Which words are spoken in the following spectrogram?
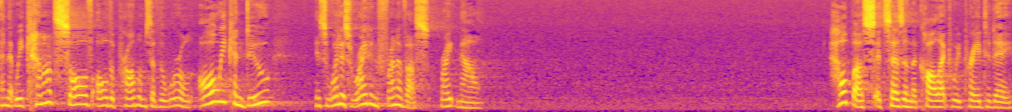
and that we cannot solve all the problems of the world. All we can do is what is right in front of us right now. Help us, it says in the collect we prayed today,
